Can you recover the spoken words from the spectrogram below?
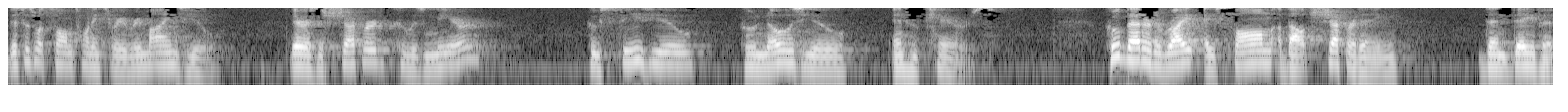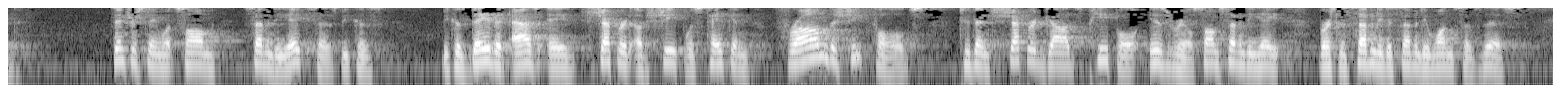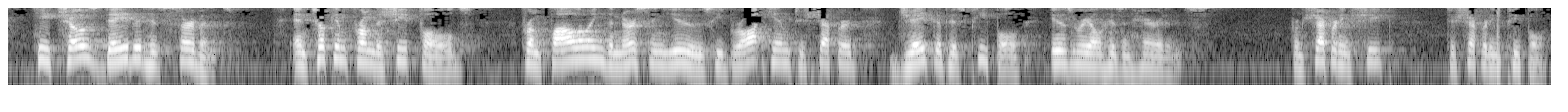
this is what Psalm 23 reminds you. There is a shepherd who is near, who sees you, who knows you, and who cares. Who better to write a psalm about shepherding than David? It's interesting what Psalm 78 says because, because David, as a shepherd of sheep, was taken from the sheepfolds to then shepherd God's people, Israel. Psalm 78, verses 70 to 71 says this He chose David, his servant, and took him from the sheepfolds. From following the nursing ewes, he brought him to shepherd Jacob, his people, Israel, his inheritance. From shepherding sheep to shepherding people.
